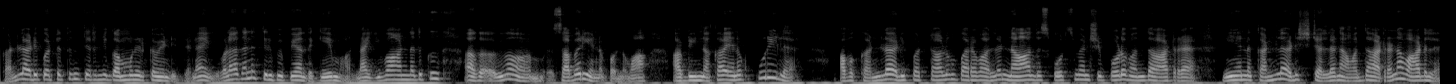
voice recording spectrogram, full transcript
கண்ணில் அடிபட்டதுன்னு தெரிஞ்சு கம்முன்னு இருக்க வேண்டியது தானே? இவளாக தானே திருப்பி போய் அந்த கேம் ஆடினா இவன் ஆடினதுக்கு இவன் சபரி என்ன பண்ணுவான்? அப்படின்னாக்கா எனக்கு புரியல. அவள் கண்ணில் அடிபட்டாலும் பரவாயில்ல. நான் அந்த ஸ்போர்ட்ஸ்மேன்ஷிப்போடு வந்து ஆடுறேன். நீ என்னை கண்ணில் அடிச்சிட்டல்ல நான் வந்து ஆடுறேன். நான் ஆடலை.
